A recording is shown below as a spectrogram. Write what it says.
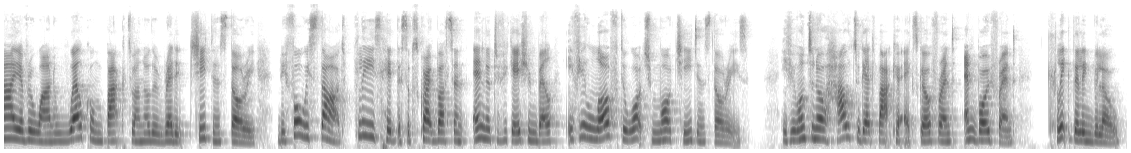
Hi everyone, welcome back to another Reddit cheating story. Before we start, please hit the subscribe button and notification bell if you love to watch more cheating stories. If you want to know how to get back your ex girlfriend and boyfriend, click the link below.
